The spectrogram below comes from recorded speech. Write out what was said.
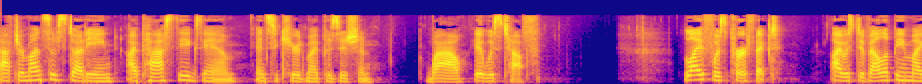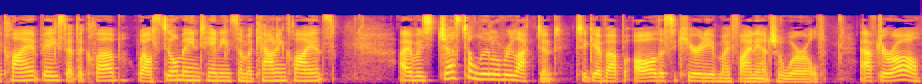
After months of studying, I passed the exam and secured my position. Wow, it was tough. Life was perfect. I was developing my client base at the club while still maintaining some accounting clients. I was just a little reluctant to give up all the security of my financial world. After all,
